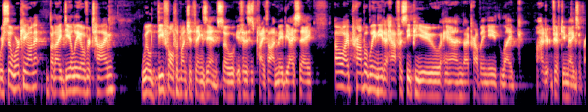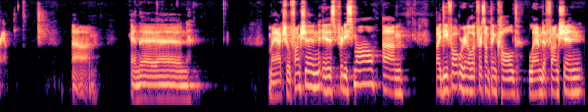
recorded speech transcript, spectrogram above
we're still working on it, but ideally over time, we'll default a bunch of things in. So if this is Python, maybe I say, oh, I probably need a half a CPU and I probably need like 150 megs of RAM. Um, and then my actual function is pretty small. Um, by default, we're going to look for something called lambda function,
